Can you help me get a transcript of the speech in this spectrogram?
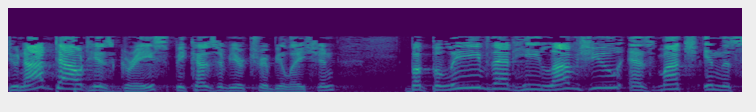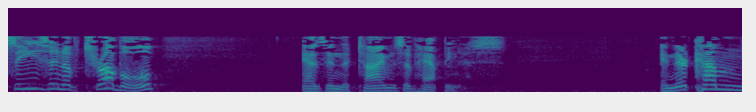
Do not doubt his grace because of your tribulation, but believe that he loves you as much in the season of trouble as in the times of happiness. And there come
